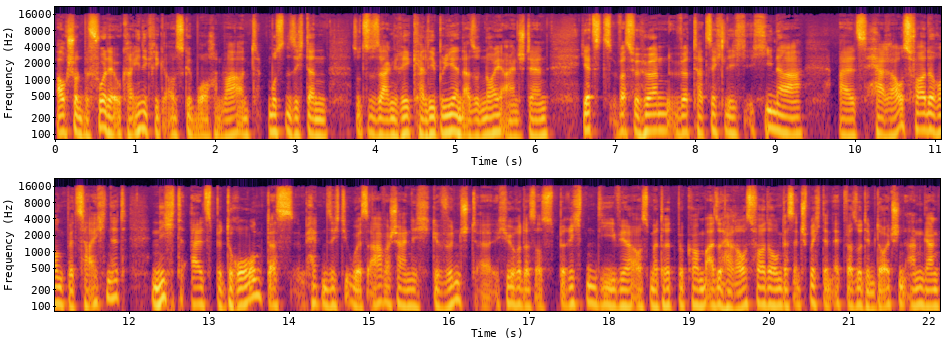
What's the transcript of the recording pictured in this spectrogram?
auch schon bevor der Ukraine-Krieg ausgebrochen war und mussten sich dann sozusagen rekalibrieren, also neu einstellen. Jetzt, was wir hören, wird tatsächlich China als Herausforderung bezeichnet, nicht als Bedrohung. Das hätten sich die USA wahrscheinlich gewünscht. Äh, ich höre das aus Berichten, die wir aus Madrid bekommen. Also Herausforderung, das entspricht in etwa so dem deutschen Angang.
